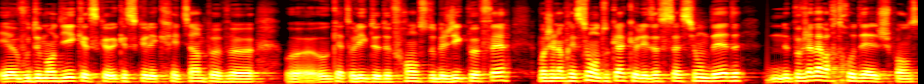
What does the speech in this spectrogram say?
Et euh, vous demandiez qu'est-ce que les chrétiens peuvent, euh, aux catholiques de, France, de Belgique peuvent faire. Moi j'ai l'impression en tout cas que les associations d'aide ne peuvent jamais avoir trop d'aide, je pense.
